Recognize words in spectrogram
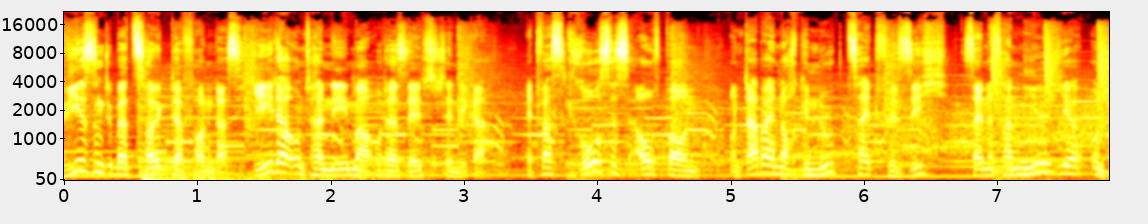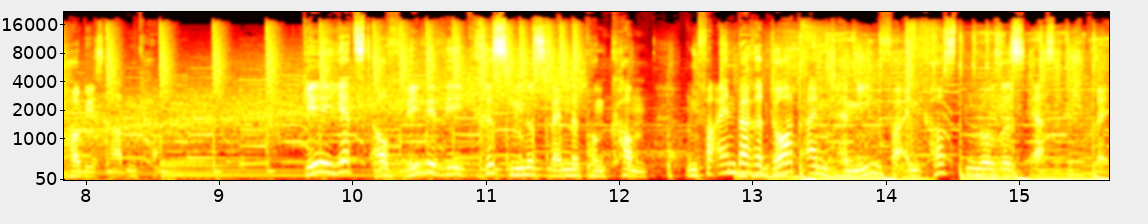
Wir sind überzeugt davon, dass jeder Unternehmer oder Selbstständiger etwas Großes aufbauen und dabei noch genug Zeit für sich, seine Familie und Hobbys haben kann. Gehe jetzt auf www.chris-wende.com und vereinbare dort einen Termin für ein kostenloses Erstgespräch.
